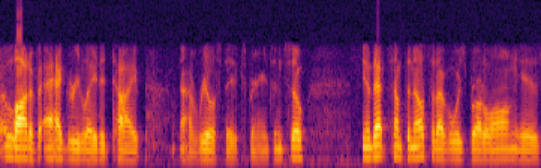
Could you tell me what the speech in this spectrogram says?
a lot of ag related type uh, real estate experience. And so, you know, that's something else that I've always brought along is,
